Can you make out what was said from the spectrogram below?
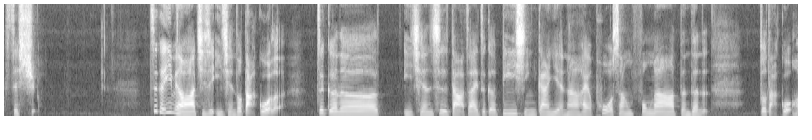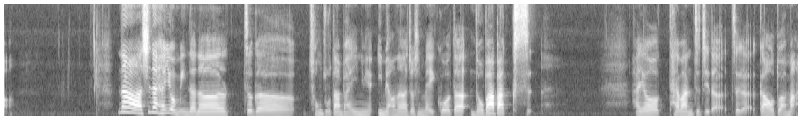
s a u 这个疫苗啊，其实以前都打过了。这个呢，以前是打在这个 B 型肝炎啊，还有破伤风啊等等的都打过哈。那现在很有名的呢，这个重组蛋白疫苗疫苗呢，就是美国的 Novavax，还有台湾自己的这个高端嘛。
